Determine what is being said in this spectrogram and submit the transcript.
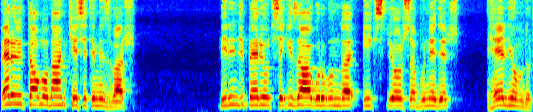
Periyodik tablodan kesitimiz var. Birinci periyot 8A grubunda X diyorsa bu nedir? Helyumdur.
